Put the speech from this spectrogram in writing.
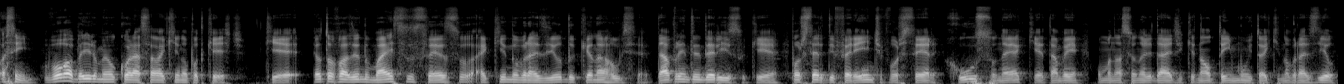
Assim, vou abrir o meu coração aqui no podcast que eu tô fazendo mais sucesso aqui no Brasil do que na Rússia. Dá para entender isso, que por ser diferente, por ser russo, né, que é também uma nacionalidade que não tem muito aqui no Brasil,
